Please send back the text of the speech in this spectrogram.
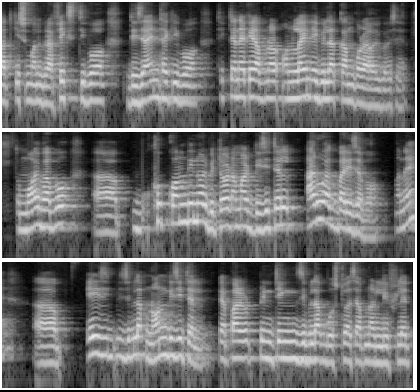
তাত কিছুমান গ্ৰাফিক্স দিব ডিজাইন থাকিব ঠিক তেনেকৈ আপোনাৰ অনলাইন এইবিলাক কাম কৰা হৈ গৈছে। তো মই ভাবোঁ খুব কম দিনৰ ভিতৰত আমাৰ ডিজিটেল আৰু আগবাঢ়ি যাব। মানে এই যিবিলাক নন ডিজিটেল পেপাৰ প্ৰিণ্টিং যিবিলাক বস্তু আছে আপোনাৰ লিফলেট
